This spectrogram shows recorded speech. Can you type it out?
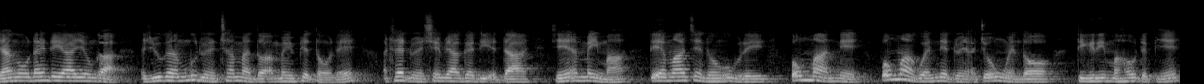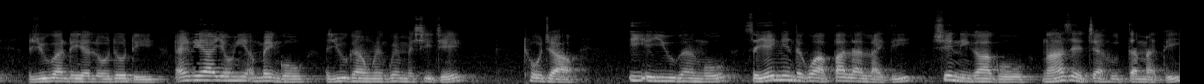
ရန်ကုန်တိုင်းတရားရုံးကအယူခံမှုတွင်ချမှတ်သောအမိန့်ဖြစ်တော်လဲ အထက်တွင်ရှင်းပြခဲ့သည့်အတိုင်းရင်းအမိန့်မှာတရားမကျင့်ထုံးဥပဒေပုံမှန်နှင့်ပုံမှန်ခွဲနှစ်တွင်အကျုံးဝင်သောဒီဂရီမဟုတ်သဖြင့်အယူခံတရားလိုတို့သည်တိုင်းတရားရုံး၏အမိန့်ကိုအယူခံဝင်ခွင့်မရှိကြထို့ကြောင့်ဤအယူခံကိုဇရိတ်နှင့်တကွပတ်လတ်လိုက်သည် ရှင်းနီကားကို90ကျပ်ဟုသတ်မှတ်သည်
